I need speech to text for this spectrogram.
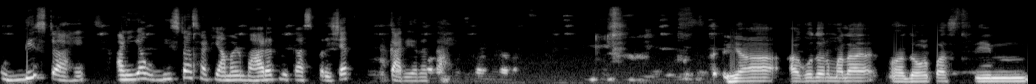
उद्दिष्ट आहे आणि या उद्दिष्टासाठी आम्ही भारत विकास परिषद कार्यरत आहे. या अगोदर मला जवळपास तीन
